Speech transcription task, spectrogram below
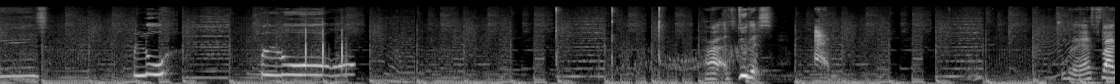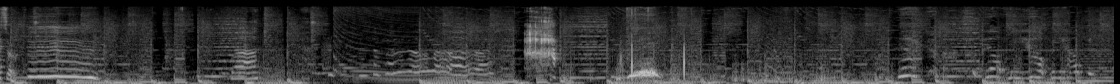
is blue, blue. All right, let's do this. Ah. Okay, that's faster. Mm. Yuck. Help me, help me, help me.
